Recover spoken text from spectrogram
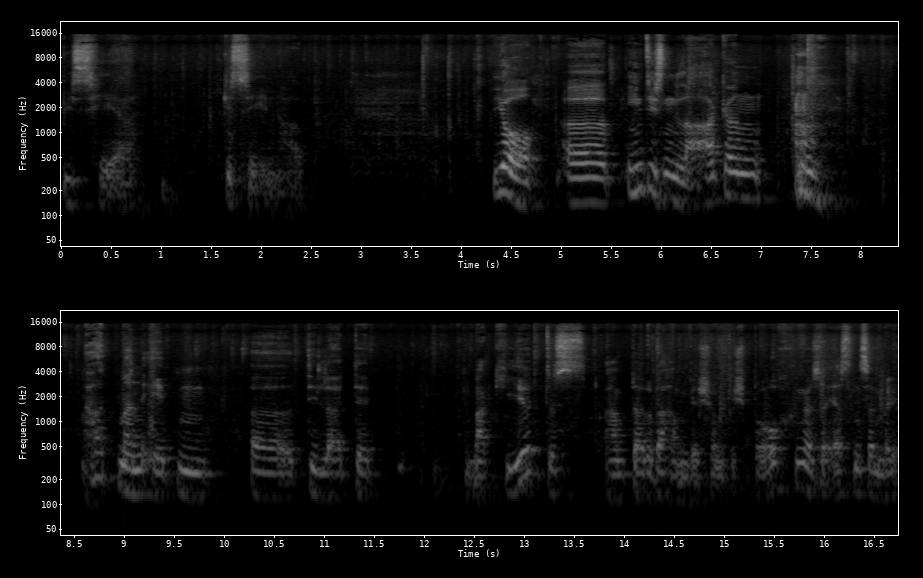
bisher gesehen habe. Ja, äh, in diesen Lagern hat man eben äh, die Leute markiert, das darüber haben wir schon gesprochen. Also erstens einmal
